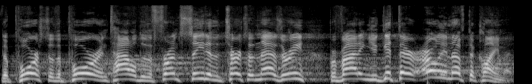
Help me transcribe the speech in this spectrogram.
The poorest of the poor are entitled to the front seat in the Church of the Nazarene, providing you get there early enough to claim it.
